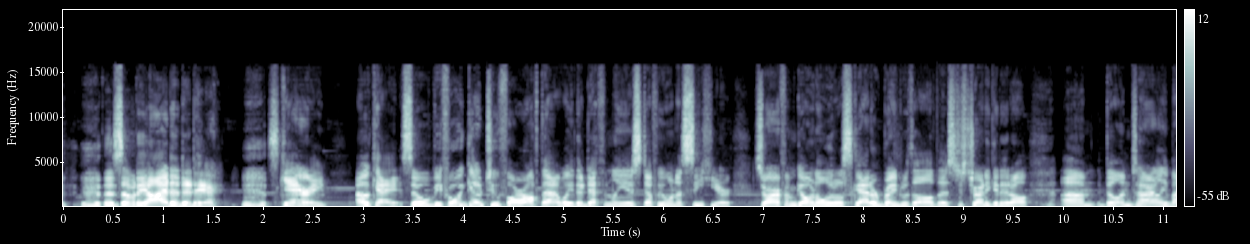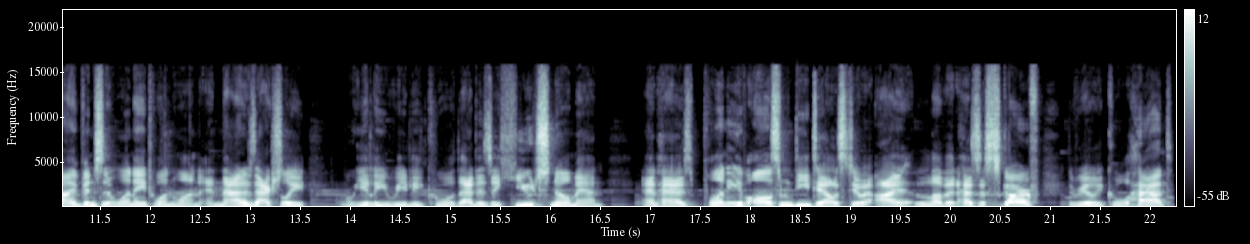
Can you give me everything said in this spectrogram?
there's somebody hiding in here. Scary. Okay, so before we go too far off that way, there definitely is stuff we wanna see here. Sorry if I'm going a little scatterbrained with all this, just trying to get it all. Um, built entirely by Vincent1811, and that is actually really, really cool. That is a huge snowman and has plenty of awesome details to it. I love it. it. Has a scarf, the really cool hat,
